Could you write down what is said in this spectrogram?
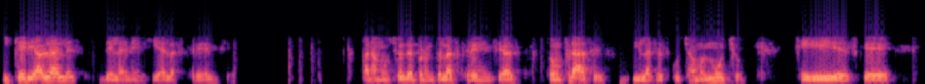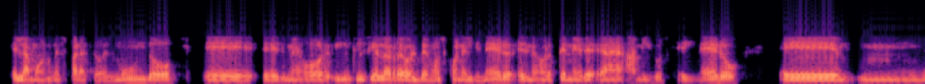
y quería hablarles de la energía de las creencias. Para muchos de pronto las creencias son frases y las escuchamos mucho. Sí, es que el amor no es para todo el mundo, eh, es mejor, inclusive lo revolvemos con el dinero, es mejor tener eh, amigos que dinero, eh, mm,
